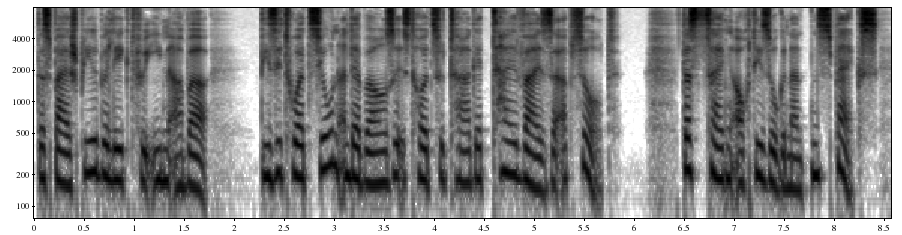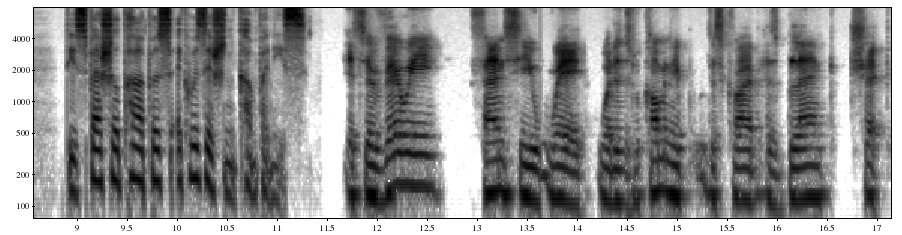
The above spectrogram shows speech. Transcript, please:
Das Beispiel belegt für ihn aber, die Situation an der Börse ist heutzutage teilweise absurd. Das zeigen auch die sogenannten SPACs, die Special Purpose Acquisition Companies. It's a very fancy way, what is commonly described as blank check.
